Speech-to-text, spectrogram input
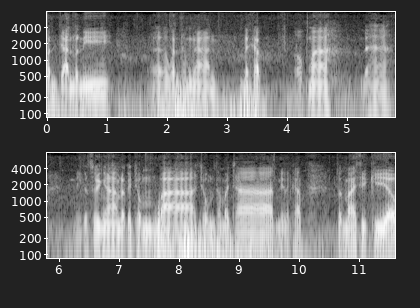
วันจันทร์วันนี้วันทำงานนะครับ ออกมานะฮะนี่ก็สวยงามแล้วก็ชมป่าชมธรรมชาตินี่นะครับ ต้นไม้สีเขียว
